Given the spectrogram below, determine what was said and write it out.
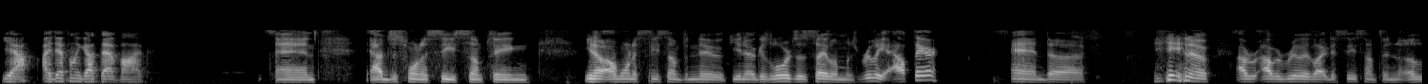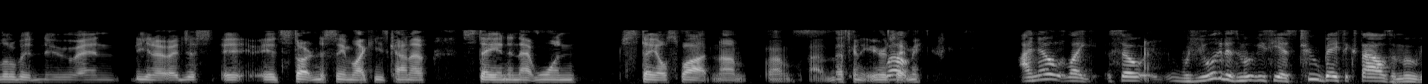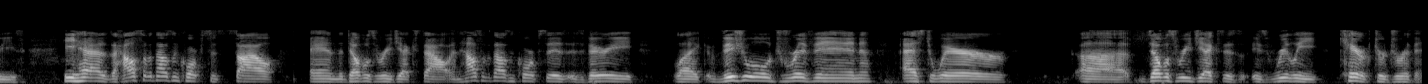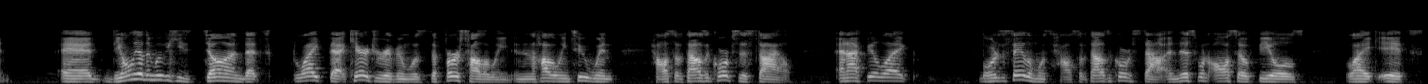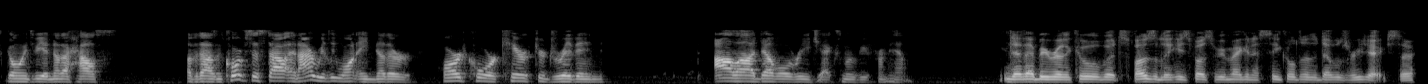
Yeah, I definitely got that vibe. And I just want to see something you know, I want to see something new, you know, because Lords of Salem was really out there, and uh, you know, I, I would really like to see something a little bit new, and you know, it just it, it's starting to seem like he's kind of staying in that one stale spot, and I'm, um, that's going to irritate well, me. I know, like, so if you look at his movies, he has two basic styles of movies. He has the House of a Thousand Corpses style and the Devil's Reject style. And House of a Thousand Corpses is very like visual driven as to where uh, Devil's Rejects is is really character driven. And the only other movie he's done that's like that character driven was the first Halloween, and then the Halloween two went House of a Thousand Corpses style. And I feel like Lords of Salem was House of a Thousand Corpses style, and this one also feels like it's going to be another House of a Thousand Corpses style, and I really want another hardcore character driven a la Devil Rejects movie from him. Yeah, that'd be really cool. But supposedly he's supposed to be making a sequel to the Devil's Rejects. So.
